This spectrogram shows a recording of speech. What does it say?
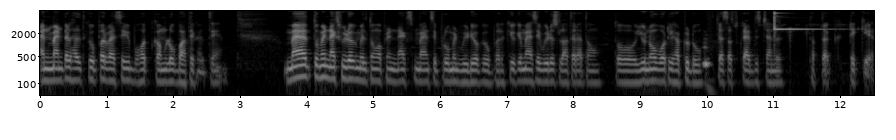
एंड मेंटल हेल्थ के ऊपर वैसे भी बहुत कम लोग बातें करते हैं। मैं तुम्हें नेक्स्ट वीडियो में मिलता हूँ, अपने नेक्स्ट मैंस इंप्रूवमेंट वीडियो के ऊपर, क्योंकि मैं ऐसे वीडियोस लाता रहता हूँ। तो you know what you have to do just subscribe this channel तब तक टेक केयर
